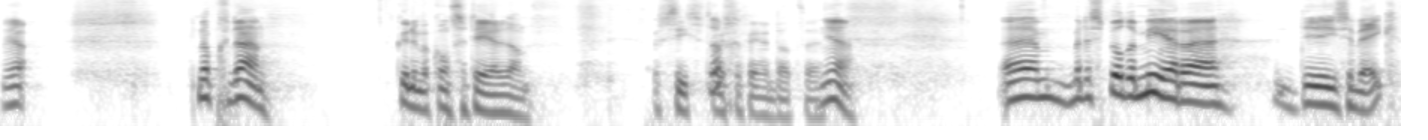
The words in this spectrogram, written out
Ja, ja. knap gedaan. Kunnen we constateren dan. Precies, voor zover dat... Ja. Um, maar er speelde meer deze week.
